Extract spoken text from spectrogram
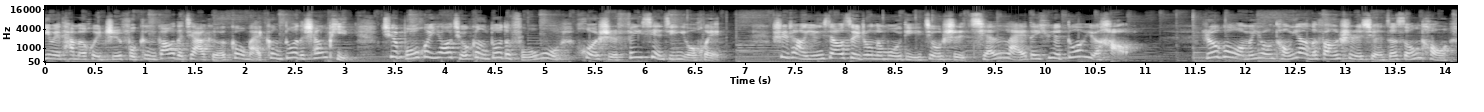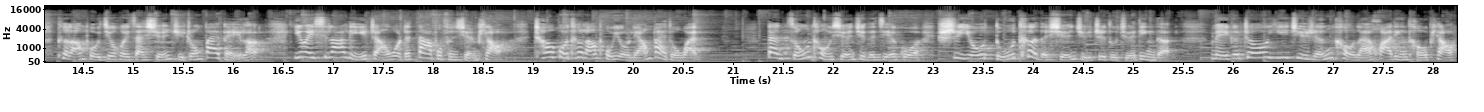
因为他们会支付更高的价格购买更多的商品，却不会要求更多的服务或是非现金优惠。市场营销最终的目的就是钱来的越多越好。如果我们用同样的方式选择总统，特朗普就会在选举中败北了，因为希拉里掌握着大部分选票，超过特朗普有两百多万。但总统选举的结果是由独特的选举制度决定的，每个州依据人口来划定投票，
